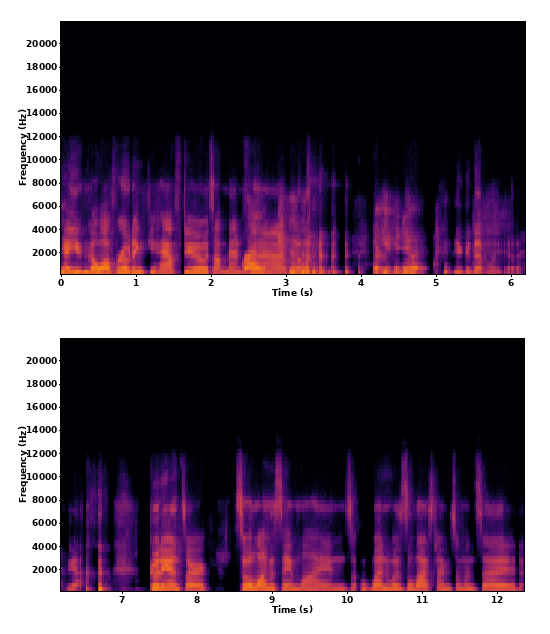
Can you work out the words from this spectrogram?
Yeah, you can go off roading if you have to. It's not meant Right. for that, but but you could do it. you could definitely do it. Yeah. Good answer. So along the same lines, when was the last time someone said,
